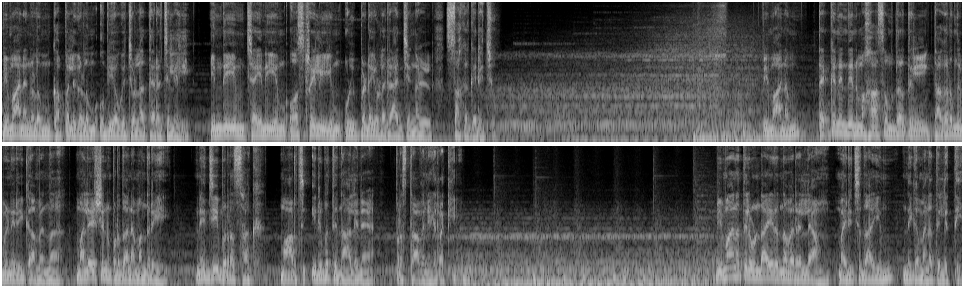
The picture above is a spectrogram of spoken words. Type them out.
വിമാനങ്ങളും കപ്പലുകളും ഉപയോഗിച്ചുള്ള തെരച്ചിലിൽ ഇന്ത്യയും ചൈനയും ഓസ്ട്രേലിയയും ഉൾപ്പെടെയുള്ള രാജ്യങ്ങൾ സഹകരിച്ചു. വിമാനം തെക്കൻ ഇന്ത്യൻ മഹാസമുദ്രത്തിൽ തകർന്നു വീണിരിക്കാമെന്ന് മലേഷ്യൻ പ്രധാനമന്ത്രി നജീബ് റസാഖ് മാർച്ച് ഇരുപത്തിനാലിന് പ്രസ്താവന ഇറക്കി വിമാനത്തിലുണ്ടായിരുന്നവരെല്ലാം മരിച്ചതായും നിഗമനത്തിലെത്തി.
